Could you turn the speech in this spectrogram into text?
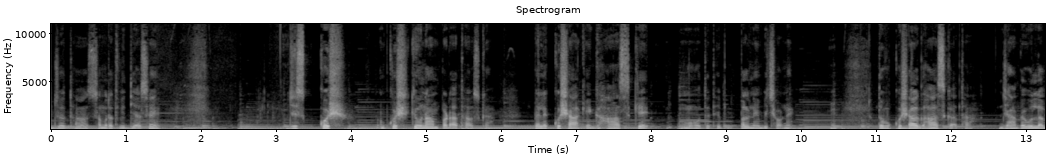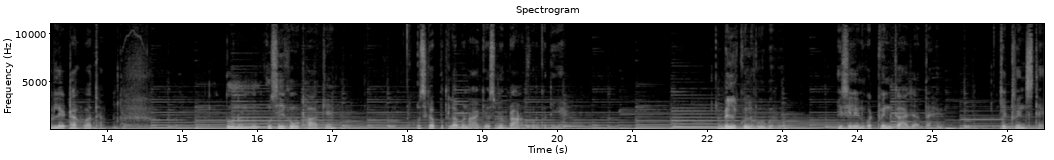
जो था, समरथ विद्या से, जिस कुश, अब कुश क्यों नाम पड़ा था उसका? पहले कुशा के, घास के होते थे पलने बिछोने तो वो कुशा घास का था, जहाँ पे वो लव लेटा हुआ था। तो उन्होंने उसी को उठा के, उसका पुतला बना के उसमें प्राण फूक दिए। बिल्कुल हु बहू इसीलिए उनको ट्विन कहा जाता है। कि ट्विंस थे।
